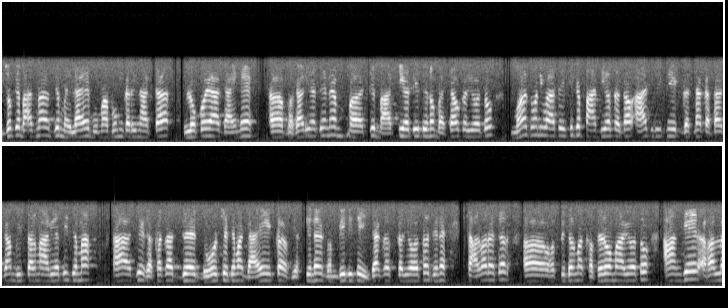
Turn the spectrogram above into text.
જો કે બાદમાં જે મહિલાએ બૂમાબૂમ કરી નાખતા લોકોએ આ ગાયને ભગાડી હતી અને જે બાળકી હતી તેનો બચાવ કર્યો હતો. મહત્વની વાત એ છે કે પાંચ દિવસ અગાઉ આ જ રીતની એક ઘટના કતારગામ વિસ્તારમાં આવી હતી, જેમાં આ જે રખડતા જે ઢોર છે, તેમાં ગાયે એક વ્યક્તિને ગંભીર રીતે ઈજાગ્રસ્ત કર્યો હતો, જેને સારવાર હેઠળ હોસ્પિટલમાં ખસેડવામાં આવ્યો હતો. આ અંગે હાલ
